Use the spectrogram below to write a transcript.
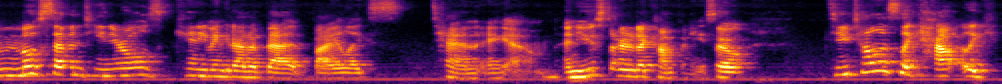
Most 17 year olds can't even get out of bed by like 10 a.m. And you started a company. So can you tell us like how like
